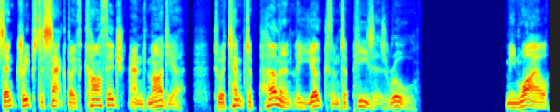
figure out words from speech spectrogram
sent troops to sack both Carthage and Mahdia to attempt to permanently yoke them to Pisa's rule. Meanwhile,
